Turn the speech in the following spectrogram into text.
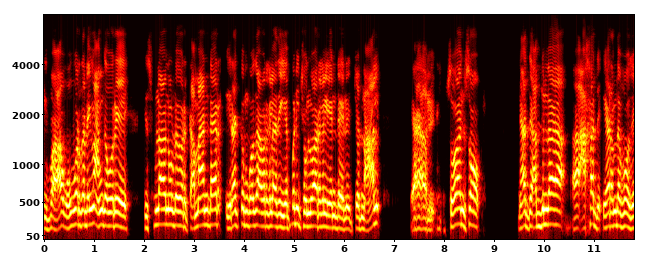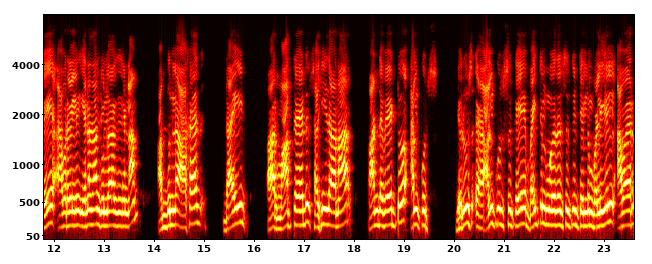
இப்போ ஒவ்வொரு தடையும் அங்கே ஒரு ஹிஸ்புல்லானுடைய ஒரு கமாண்டர் இறக்கும் போது அவர்கள் அதை எப்படி சொல்வார்கள் என்று சொன்னால் சோ அண்ட் சோ நேற்று அப்துல்லா அகத் அஹத் இறந்தபோது அவர்கள் என்னதான் சொல்லாங்கன்னா Abdullah Ahad died or martyred ஷஹீதானார் on the way to Al Quds Jerusalem குட்ஸுக்கு பைத்துல் முகதஸுக்கு செல்லும் வழியில் அவர்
